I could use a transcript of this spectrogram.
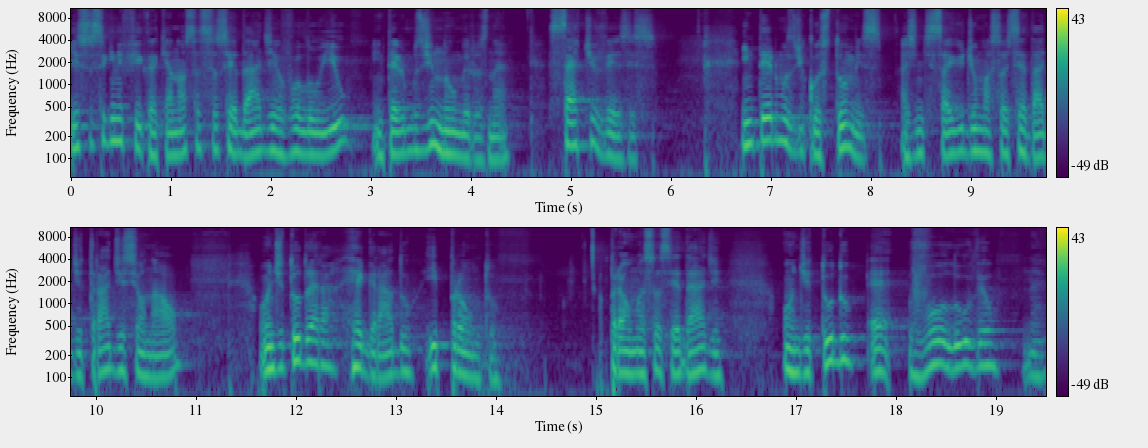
Isso significa que a nossa sociedade evoluiu em termos de números, né? Sete vezes. Em termos de costumes, a gente saiu de uma sociedade tradicional, onde tudo era regrado e pronto para uma sociedade onde tudo é volúvel, né?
